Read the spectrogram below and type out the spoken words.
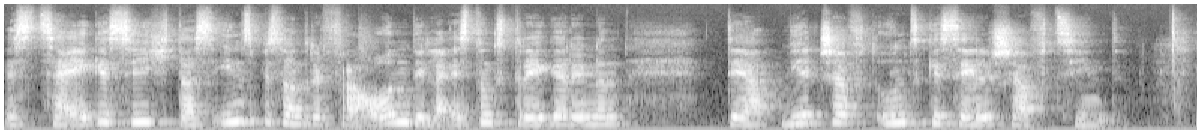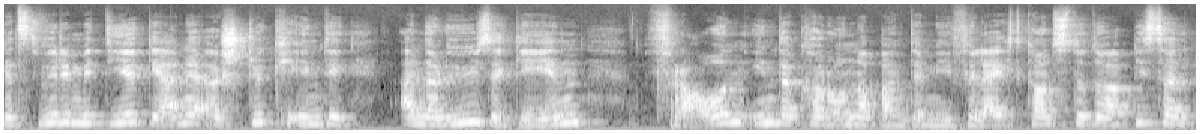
es zeige sich, dass insbesondere Frauen die Leistungsträgerinnen der Wirtschaft und Gesellschaft sind. Jetzt würde ich mit dir gerne ein Stück in die Analyse gehen. Frauen in der Corona-Pandemie. Vielleicht kannst du da ein bisschen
